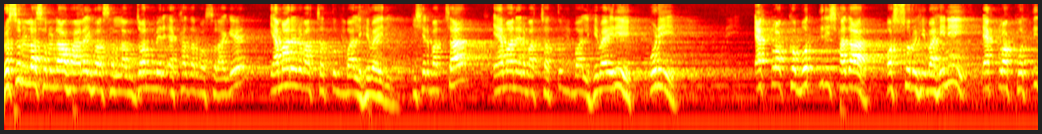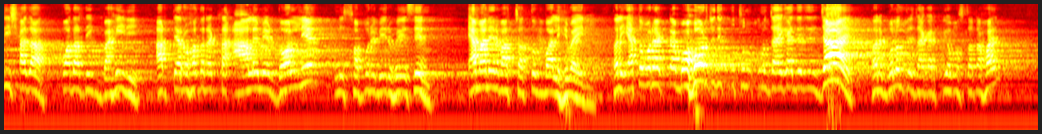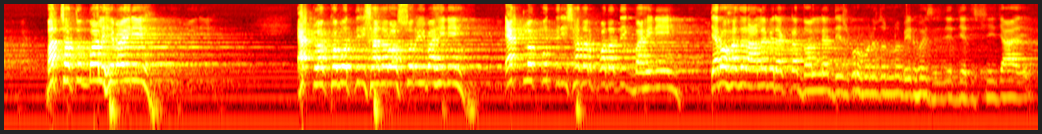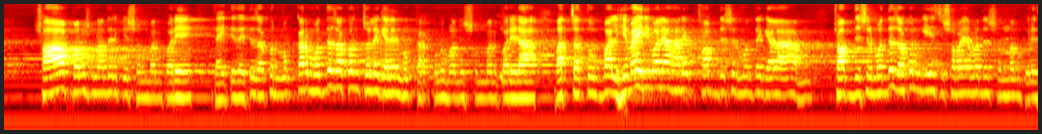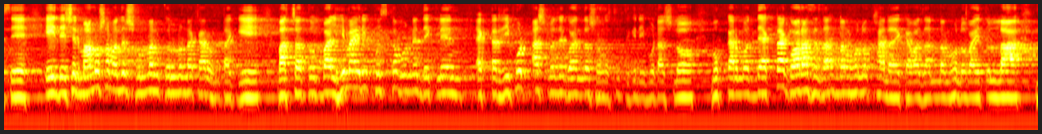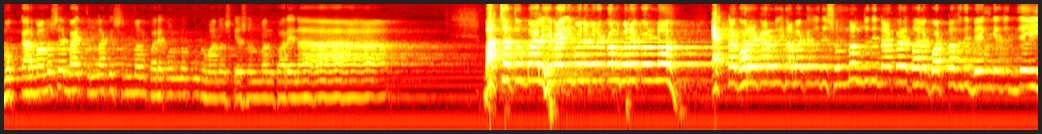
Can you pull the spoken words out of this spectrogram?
রসুল্লাহ সাল্লাহ আলহাসাল্লাম জন্মের এক হাজার বছর আগে এমানের বাচ্চা তুব্বাল হিমাইরি কিসের বাচ্চা? এমানের বাচ্চা তুব্বাল হিমাইরি উনি এক লক্ষ বত্রিশ হাজার অশ্বরোহী বাহিনী, এক লক্ষ তিরিশ হাজার পদাতিক বাহিনী আর তেরো হাজার একটা আলেমের দল নিয়ে উনি সফরে বের হয়েছেন। এমানের বাচ্চা তুব্বাল হিমাইরি তাহলে এত বড় একটা বহর যদি প্রথম কোনো জায়গায় যদি যায়, তাহলে বলুন তো জায়গার কি অবস্থাটা হয়? বাচ্চা তুব্বাল হিমাইরি লক্ষ বত্রিশ হাজার অশ্বরী বাহিনী, এক লক্ষ তিরিশ হাজার পদাতিক বাহিনী, তেরো হাজার আলেমের একটা দল নিয়ে দেশ ভ্রমণের জন্য বের হয়েছে, যে যে যায়, সব মানুষ ওনাদেরকে সম্মান করে। যাইতে যাইতে যখন মুক্কার মধ্যে যখন চলে গেলেন, মুক্কার কোনো মানুষ সম্মান করে না। বাচ্চা তুব্বাল হিমাইরি বলে হারে সব দেশের মধ্যে গেলাম সব দেশের মধ্যে যখন গিয়েছি, সবাই আমাদের সম্মান করেছে। এই দেশের মানুষ আমাদের সম্মান করল না কারণটা কি? বাচ্চা তোব্বাল হিমায়রি খোঁজখবর দেখলেন, একটা রিপোর্ট আসলো যে গোয়েন্দা সংস্থা থেকে রিপোর্ট আসলো। মুক্কার মধ্যে একটা ঘর আছে, যার নাম হলো খানায় কাবা, যার নাম হলো বাইতুল্লাহ। মুক্কার মানুষে বাইতুল্লাহকে সম্মান করে, অন্য কোনো মানুষকে সম্মান করে না। বাচ্চা তুব্বাল হিমায়রি মনে মনে কল্পনা করল একটা ঘরের কারণে যদি আমাকে যদি সম্মান যদি না করে, তাহলে ঘরটা যদি ভেঙ্গে যদি দেই,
